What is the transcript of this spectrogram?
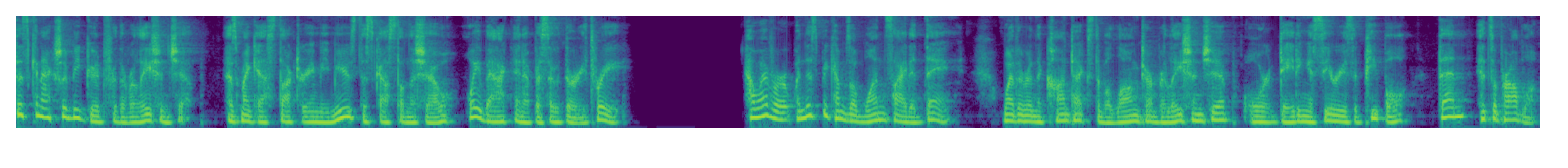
this can actually be good for the relationship, as my guest Dr. Amy Muise discussed on the show way back in episode 33. However, when this becomes a one sided thing, whether in the context of a long term relationship or dating a series of people, then it's a problem.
